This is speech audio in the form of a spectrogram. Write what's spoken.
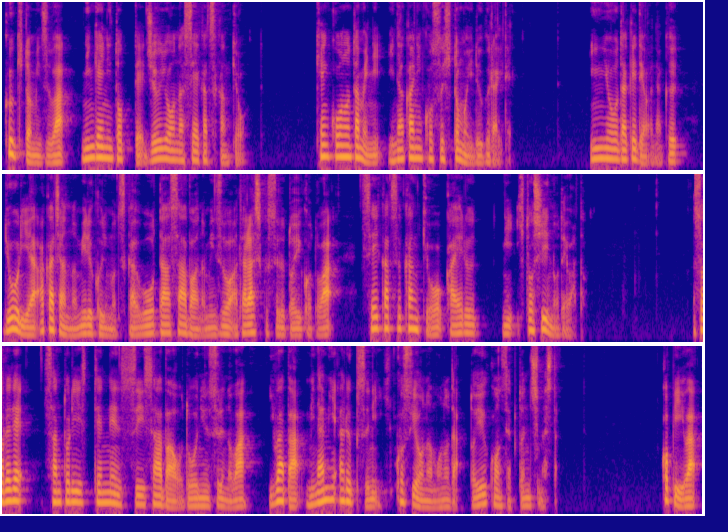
空気と水は人間にとって重要な生活環境。健康のために田舎に越す人もいるぐらいで。飲用だけではなく、料理や赤ちゃんのミルクにも使うウォーターサーバーの水を新しくするということは、生活環境を変えるに等しいのではと。それでサントリー天然水サーバーを導入するのは、いわば南アルプスに引っ越すようなものだというコンセプトにしました。コピーは、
